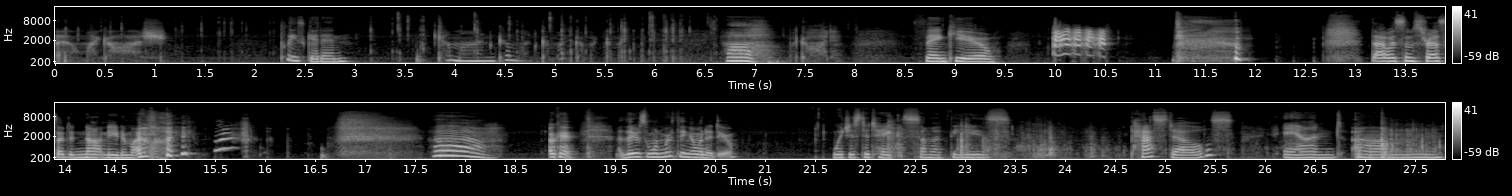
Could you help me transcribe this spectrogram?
Oh my gosh. Please get in. Come on, come on, come on, come on, come on. Oh my god. Thank you. That was some stress I did not need in my life. ah. Okay, there's one more thing I want to do, which is to take some of these pastels and um,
